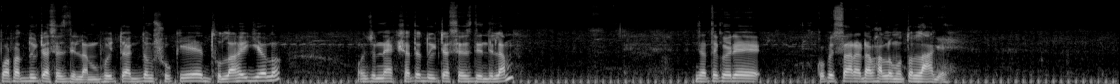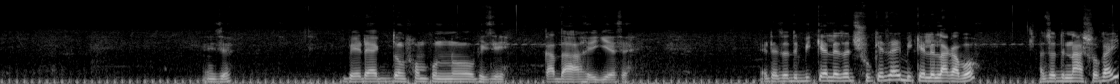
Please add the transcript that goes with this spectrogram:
পরপর দুইটা সেচ দিলাম। ভুই তো একদম শুকিয়ে ধুলা হয়ে গেলো ওই জন্য একসাথে দুইটা সেচ দিয়ে দিলাম। যাতে করে কপির চারাটা ভালো মতো লাগে। এই যে, বেড একদম সম্পূর্ণ ভিজে, কাদা হয়ে গিয়েছে। এটা যদি বিকেলে যদি শুকে যায়, বিকেলে লাগাবো। আর যদি না শুকাই,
